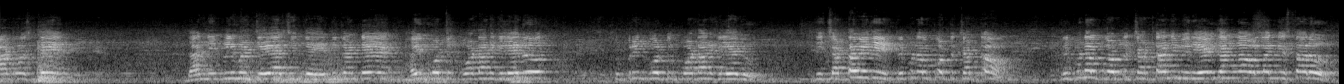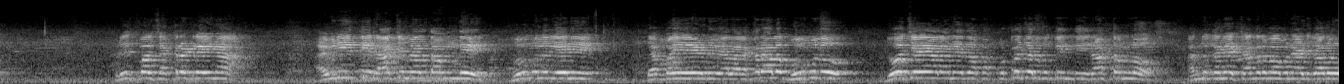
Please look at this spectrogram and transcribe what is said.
ఆర్డర్ వస్తే దాన్ని ఇంప్లిమెంట్ చేయాల్సిందే. ఎందుకంటే హైకోర్టుకు పోవడానికి లేదు సుప్రీంకోర్టుకు పోవడానికి లేదు. ఇది చట్టం ఇది ట్రిబ్యునల్ కోర్టు చట్టం. ట్రిబ్యునల్ కోర్టు చట్టాన్ని మీరు ఏ విధంగా ఉల్లంఘిస్తారు? ప్రిన్సిపల్ సెక్రటరీ అయినా అవినీతి రాజ్యం వెళ్తా ఉంది. భూములు లేని డెబ్బై ఏడు వేల ఎకరాల భూములు దోచేయాలనేది ఒక కుట్ర జరుగుతుంది రాష్ట్రంలో. అందుకనే చంద్రబాబు నాయుడు గారు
